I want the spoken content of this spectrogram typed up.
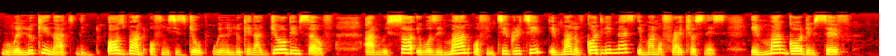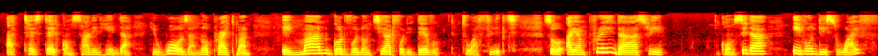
we were looking at the husband of Mrs. Job. We were looking at Job himself, and we saw he was a man of integrity, a man of godliness, a man of righteousness, a man God Himself attested concerning him that he was an upright man, a man God volunteered for the devil to afflict. So I am praying that as we consider even this wife,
